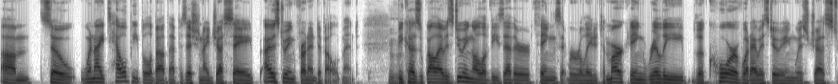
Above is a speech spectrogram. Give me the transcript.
Um, so when I tell people about that position, I just say I was doing front end development mm-hmm. because while I was doing all of these other things that were related to marketing, really the core of what I was doing was just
